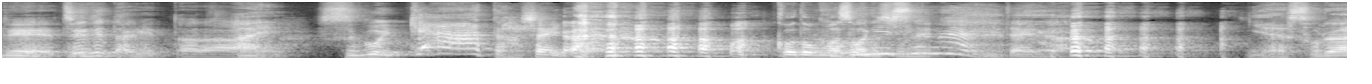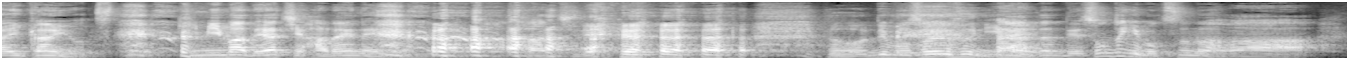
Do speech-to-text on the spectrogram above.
て、連れてってあげたら、はいすごい、キャーってはしゃいで、子供こはそうですねこにする。なみたいな。いや、それはいかんよ、っつって。君まだ家賃払えないじゃん、みたいな感じで。でもそういうふうに、はなんで、その時も妻が、い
